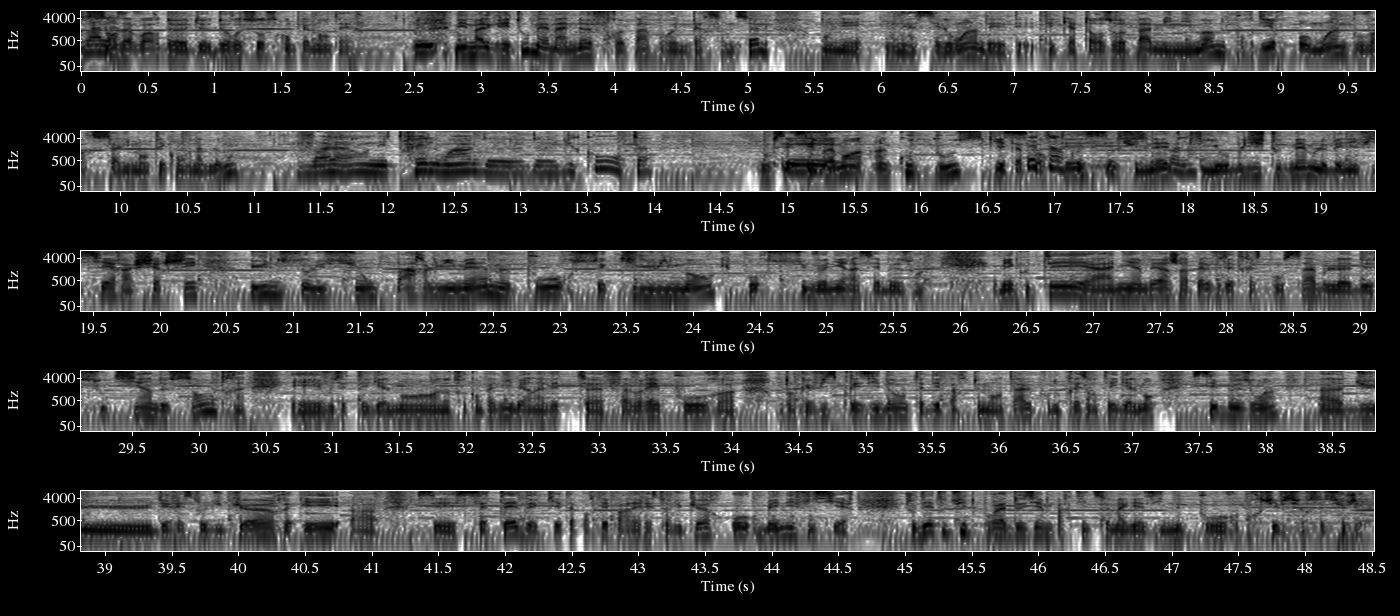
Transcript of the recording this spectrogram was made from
Voilà. sans avoir de, de- de ressources complémentaires. Oui. Mais malgré tout, même à 9 repas pour une personne seule, on est, on est assez loin des, des, des 14 repas minimum pour dire au moins de pouvoir s'alimenter convenablement. voilà, on est très loin de, de- du compte. Donc c'est vraiment un coup de pouce qui est apporté, c'est une aide voilà. qui oblige tout de même le bénéficiaire à chercher une solution par lui-même pour ce qui lui manque pour subvenir à ses besoins. Eh bien écoutez, Annie Imbert, je rappelle, vous êtes responsable de soutien de centre et vous êtes également en notre compagnie Bernadette Favret pour, euh, en tant que vice-présidente départementale pour nous présenter également ses besoins euh, du, des Restos du Cœur et euh, c'est cette aide qui est apportée par les Restos du Cœur aux bénéficiaires. Je vous dis à tout de suite pour la deuxième partie de ce magazine pour poursuivre sur ce sujet.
